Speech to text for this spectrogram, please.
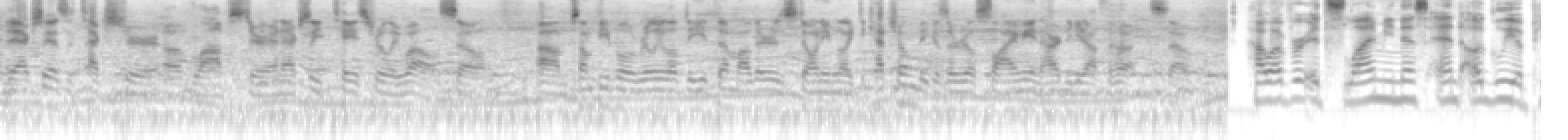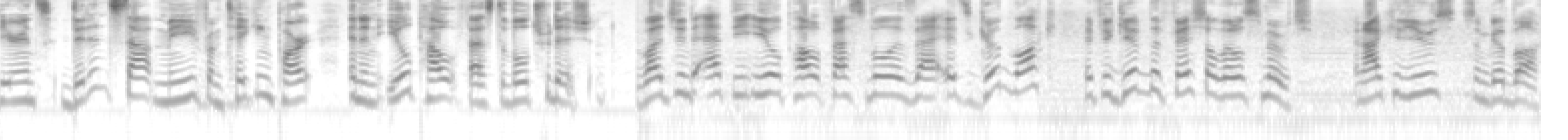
It actually has a texture of lobster and actually tastes really well. So um, some people really love to eat them, others don't even like to catch them because they're real slimy and hard to get off the hook. So. However, its sliminess and ugly appearance didn't stop me from taking part in an eel pout festival tradition. Legend at the eel pout festival is that it's good luck if you give the fish a little smooch, and I could use some good luck.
